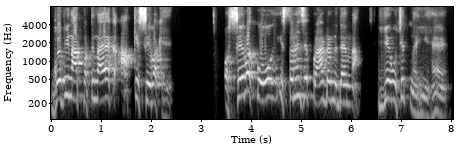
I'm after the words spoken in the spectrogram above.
गोपीनाथ पट्टनायक आपके सेवक हैं और सेवक को इस तरह से प्राणदंड देना ये उचित नहीं है।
